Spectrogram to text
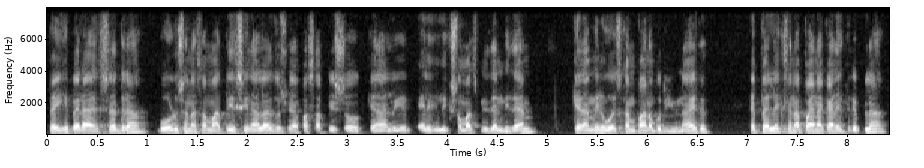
Είχε περάσει σέντρα, μπορούσε να σταματήσει, να λέει, δώσει μια πάσα πίσω και να λή- έληξε το μάτς 0-0 και να μείνει η West Ham πάνω από τη United. Επέλεξε να πάει να κάνει τρίπλα,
